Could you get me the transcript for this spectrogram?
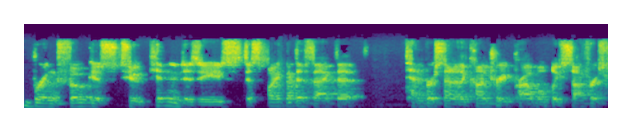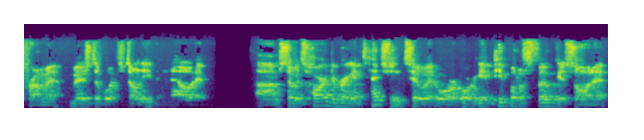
bring focus to kidney disease, despite the fact that 10% of the country probably suffers from it, most of which don't even know it. Um, so it's hard to bring attention to it or, or get people to focus on it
